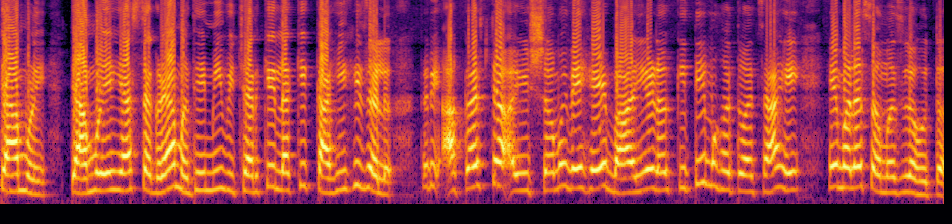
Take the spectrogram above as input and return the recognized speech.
त्यामुळे त्यामुळे या सगळ्यामध्ये मी विचार केला की काहीही झालं तरी आकाशच्या आयुष्यामध्ये हे बाळ येणं किती महत्वाचं आहे हे मला समजलं होतं.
